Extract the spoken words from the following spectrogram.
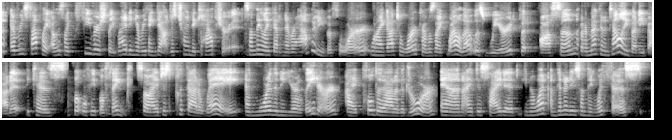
Every stoplight, I was like feverishly writing everything down, just trying to capture it. Something like that had never happened to me before. When I got to work, I was like, wow, that was weird, but awesome. But I'm not going to tell anybody about it because what will people think? So I just put that away and more than a year later, I pulled it out of the drawer and I decided, you know what, I'm going to do something with this.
